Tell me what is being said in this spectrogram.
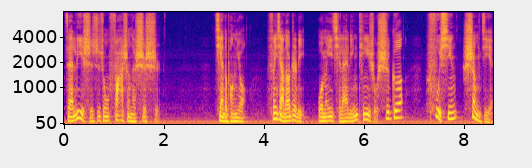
在历史之中发生的事实。亲爱的朋友。分享到这里，我们一起来聆听一首诗歌《复兴圣洁》。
